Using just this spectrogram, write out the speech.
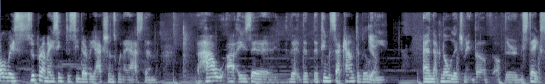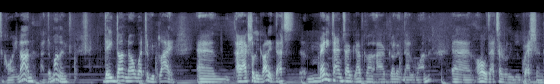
always super amazing to see their reactions when I ask them, how uh, is the, the, the, the team's accountability and acknowledgement of, of their mistakes going on at the moment? They don't know what to reply. And I actually got it. That's many times I've, I've got I've gotten that one. And oh, that's a really good question.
